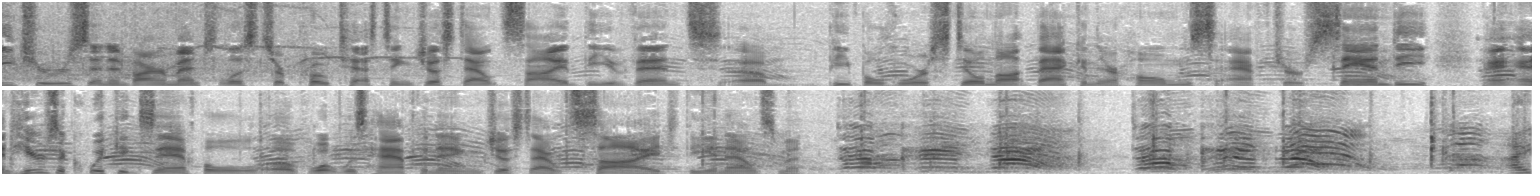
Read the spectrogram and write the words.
Teachers and environmentalists are protesting just outside the event. Uh, people who are still not back in their homes after Sandy. And, and here's a quick example of what was happening just outside the announcement. I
